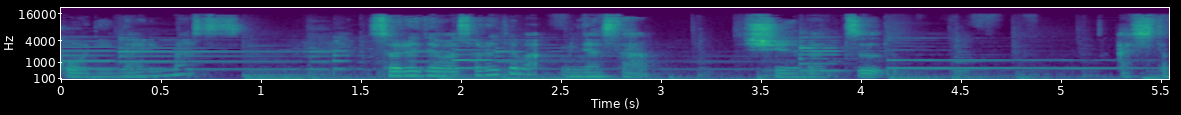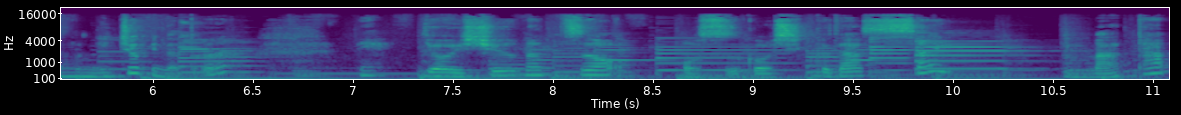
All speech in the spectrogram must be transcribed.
考になります。それではそれでは皆さん週末明日も日曜日だったかな、ね、良い週末をお過ごしください。また。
